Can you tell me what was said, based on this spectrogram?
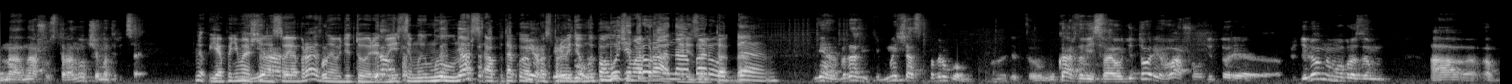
на нашу страну, чем отрицательное. Ну, я понимаю, что я, у нас своеобразная аудитория, я, но если мы, мы у нас я, такой опрос проведем, мы получим обратный результат. Да. да. Нет, подождите, мы сейчас по-другому. У каждого есть своя аудитория, ваша аудитория определенным образом, а, а,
